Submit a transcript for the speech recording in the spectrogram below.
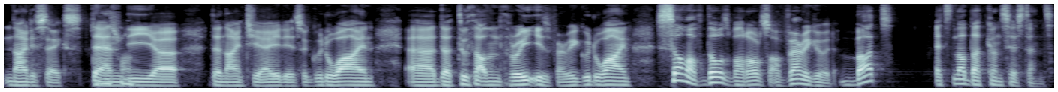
96 then the uh, the 98 is a good wine uh, the 2003 is very good wine some of those bottles are very good but it's not that consistent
